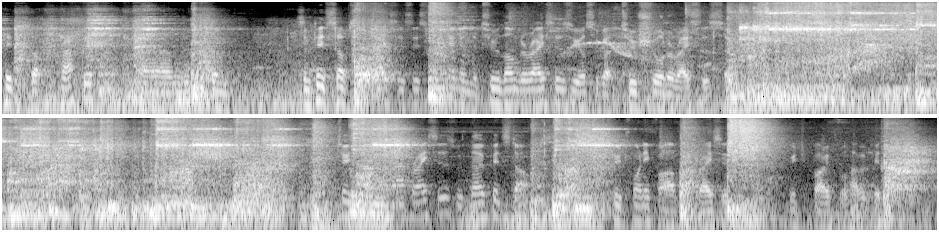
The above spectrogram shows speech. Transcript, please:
pit stop practice. Um, some, some pit stops and races this weekend and the two longer races. We also got two shorter races. So races with no pit stops, two 25 lap races which both will have a pit stop.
